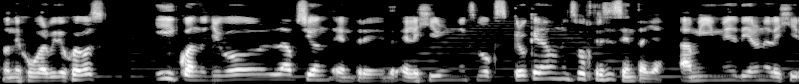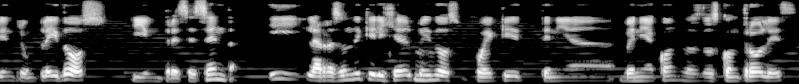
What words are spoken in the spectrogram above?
donde jugar videojuegos. Y cuando llegó la opción entre elegir un Xbox, creo que era un Xbox 360 ya, a mí me dieron a elegir entre un Play 2 y un 360. Y la razón de que eligiera el Play 2 fue que tenía venía con los dos controles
